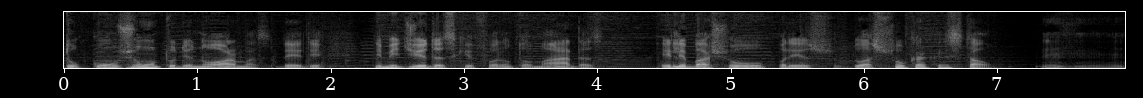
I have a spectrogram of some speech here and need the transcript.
do conjunto de normas, de, de, de medidas que foram tomadas, ele baixou o preço do açúcar cristal uhum.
